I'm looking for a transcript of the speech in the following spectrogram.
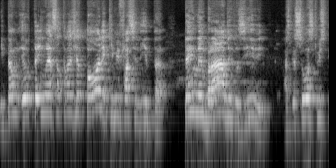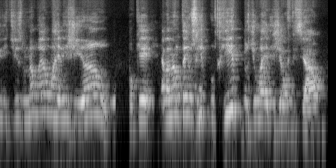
Então, eu tenho essa trajetória que me facilita. Tenho lembrado, inclusive, as pessoas que o Espiritismo não é uma religião, porque ela não tem os ritos, os ritos de uma religião oficial.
